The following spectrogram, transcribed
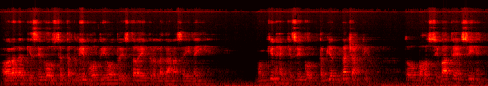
اور اگر کسی کو اس سے تکلیف ہوتی ہو تو اس طرح عطر لگانا صحیح نہیں ہے۔ ممکن ہے کسی کو طبیعت نہ چاہتی ہو۔ تو بہت سی باتیں ایسی ہیں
